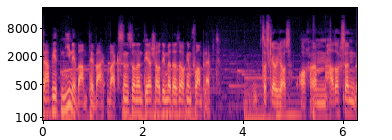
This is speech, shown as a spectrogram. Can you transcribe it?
da wird nie eine Wampe wachsen, sondern der schaut immer, dass er auch in Form bleibt. Das glaube ich aus. Auch, ähm, hat auch sein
